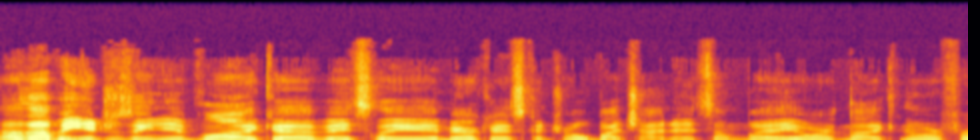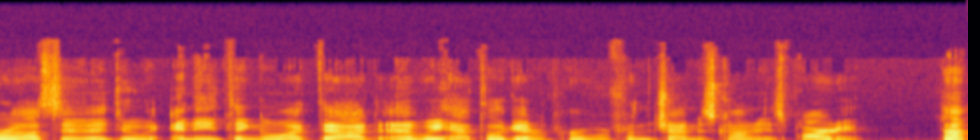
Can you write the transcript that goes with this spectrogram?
oh, that'll be interesting if like uh, basically America is controlled by China in some way, or like in order for us to do anything like that, and we have to get approval from the Chinese Communist Party. Huh.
